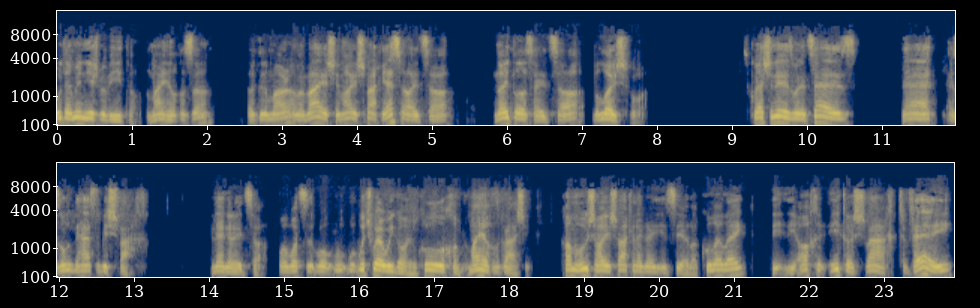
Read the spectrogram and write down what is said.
Udamin. My Hilchasa. Look the Gemara. Neitlos Eitzah. Beloy Shvua. The question is when it says that as long as there has to be Shvach. Well, what's the, well, which way are we going? Kul chumr. My helch Rashi. Kam hu shahay shvach keneged yitzir kulele the the ach ika shvach tvei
